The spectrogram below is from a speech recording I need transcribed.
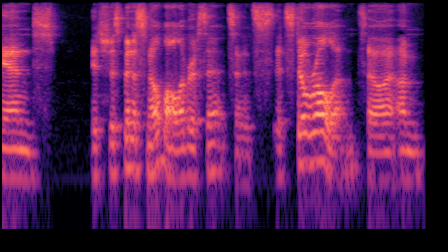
and it's just been a snowball ever since, and it's it's still rolling. So I'm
